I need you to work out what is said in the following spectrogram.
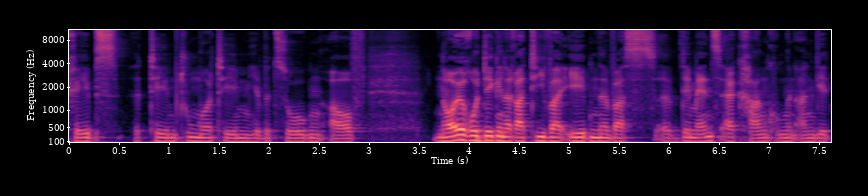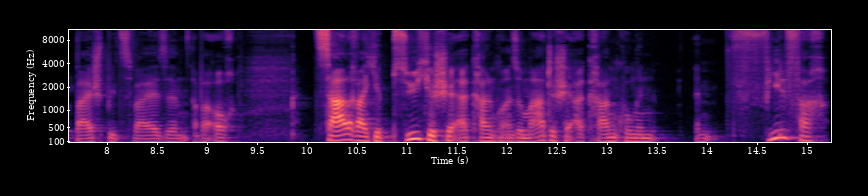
Krebsthemen, Tumorthemen hier bezogen auf neurodegenerativer Ebene, was äh, Demenzerkrankungen angeht beispielsweise, aber auch zahlreiche psychische Erkrankungen, somatische Erkrankungen ähm, vielfach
